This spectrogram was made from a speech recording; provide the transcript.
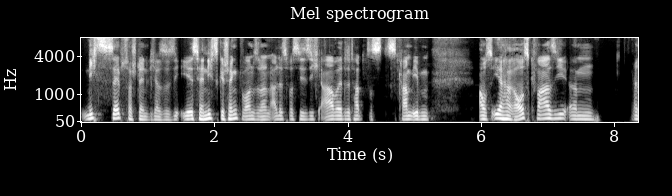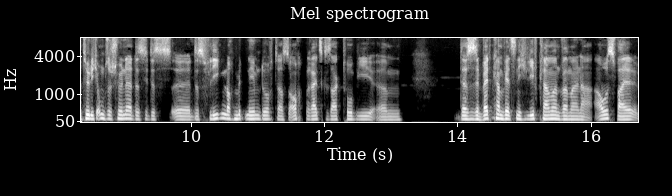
nichts selbstverständlich. Also sie, ihr ist ja nichts geschenkt worden, sondern alles, was sie sich erarbeitet hat, das, das kam eben aus ihr heraus quasi. Ähm, natürlich umso schöner, dass sie das, äh, das Fliegen noch mitnehmen durfte. Hast du auch bereits gesagt, Tobi. Ähm, dass es im Wettkampf jetzt nicht lief, klammern wir mal aus, weil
